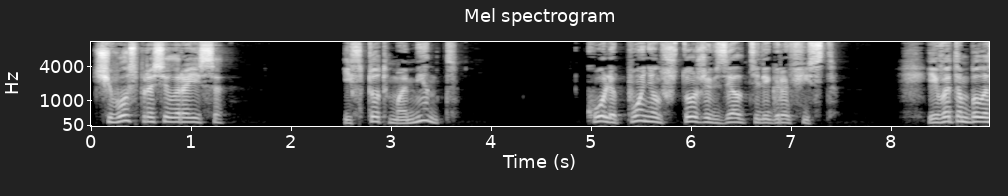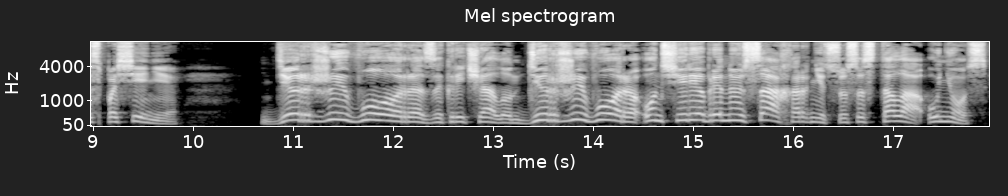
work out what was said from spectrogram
«Чего?» — спросила Раиса. И в тот момент Коля понял, что же взял телеграфист. И в этом было спасение — «Держи вора!» — закричал он. «Держи вора! Он серебряную сахарницу со стола унес!»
